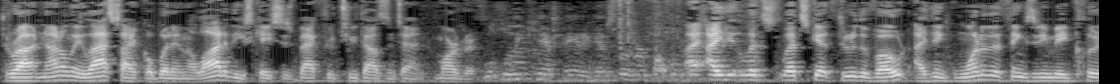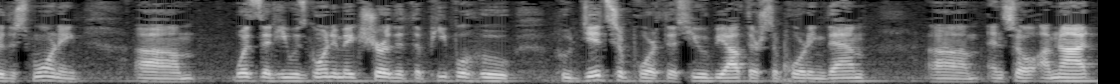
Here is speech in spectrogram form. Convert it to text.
throughout not only last cycle, but in a lot of these cases back through 2010. Margaret. Will he campaign against those Republicans? I, I, let's let's get through the vote. I think one of the things that he made clear this morning um, was that he was going to make sure that the people who who did support this, he would be out there supporting them. Um, and so I'm not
